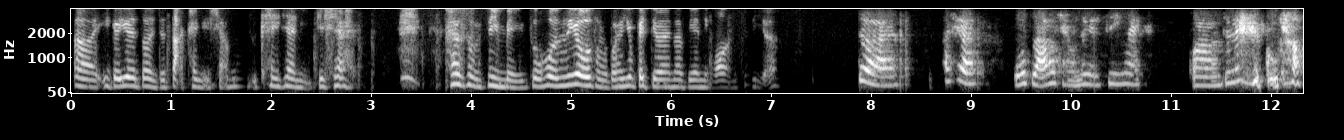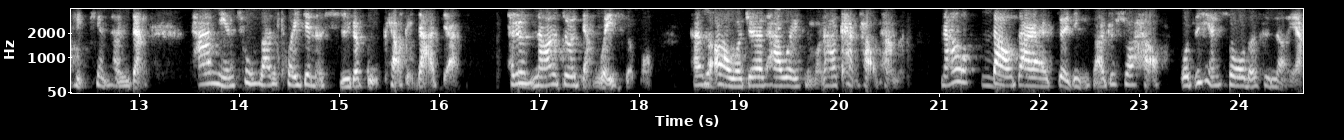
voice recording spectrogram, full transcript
呃，一个月之后你就打开你的箱子，看一下你接下来。还有什么事情没做，或者是又有什么东西又被丢在那边，你忘记了？对，而且我主要想这个是因为，嗯，就那个股票影片，他是讲他年初他就推荐了十个股票给大家，他就然后就讲为什么，他说哦，我觉得他为什么，然后看好他们，然后到大概最近时候就说好，我之前说的是那样，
